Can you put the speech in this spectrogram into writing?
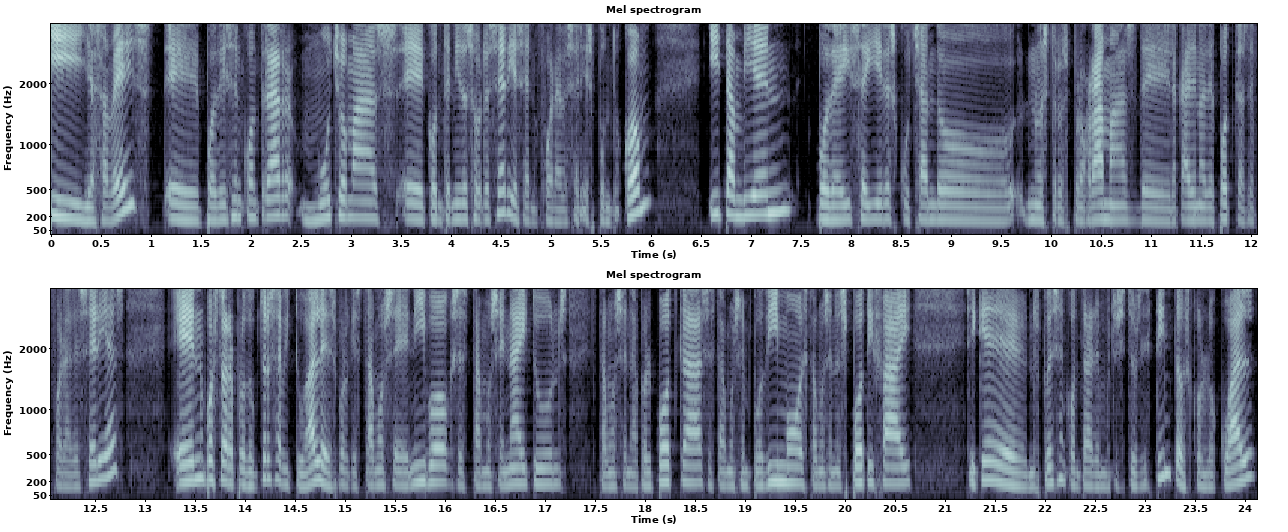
Y ya sabéis, eh, podéis encontrar mucho más eh, contenido sobre series en fueradeseries.com y también podéis seguir escuchando nuestros programas de la cadena de podcast de Fuera de Series en vuestros reproductores habituales, porque estamos en Evox, estamos en iTunes, estamos en Apple Podcasts, estamos en Podimo, estamos en Spotify. Así que nos podéis encontrar en muchos sitios distintos, con lo cual,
